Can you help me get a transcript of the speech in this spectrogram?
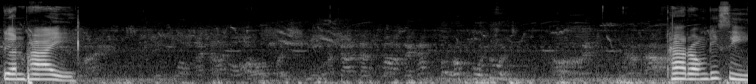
เตือนภัย ท่าร้องที่สี่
